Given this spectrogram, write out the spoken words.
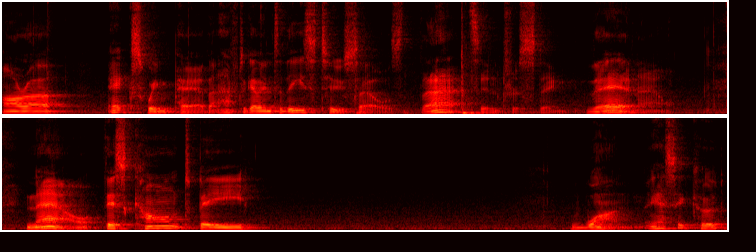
are a X-wing pair that have to go into these two cells. That's interesting. There now. Now this can't be 1. Yes, it could.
